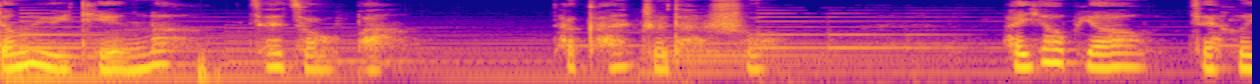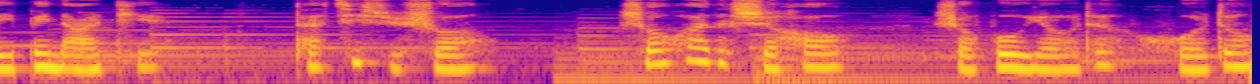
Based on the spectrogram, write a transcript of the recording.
等雨停了再走吧，他看着她说。还要不要再喝一杯拿铁？他继续说，说话的时候手不由得活动，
